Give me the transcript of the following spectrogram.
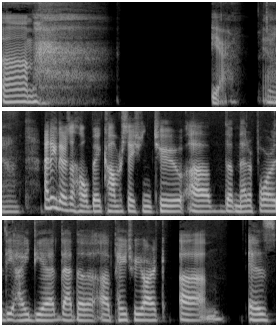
Um, yeah. Yeah. I think there's a whole big conversation too of the metaphor, the idea that the uh, patriarch um, is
